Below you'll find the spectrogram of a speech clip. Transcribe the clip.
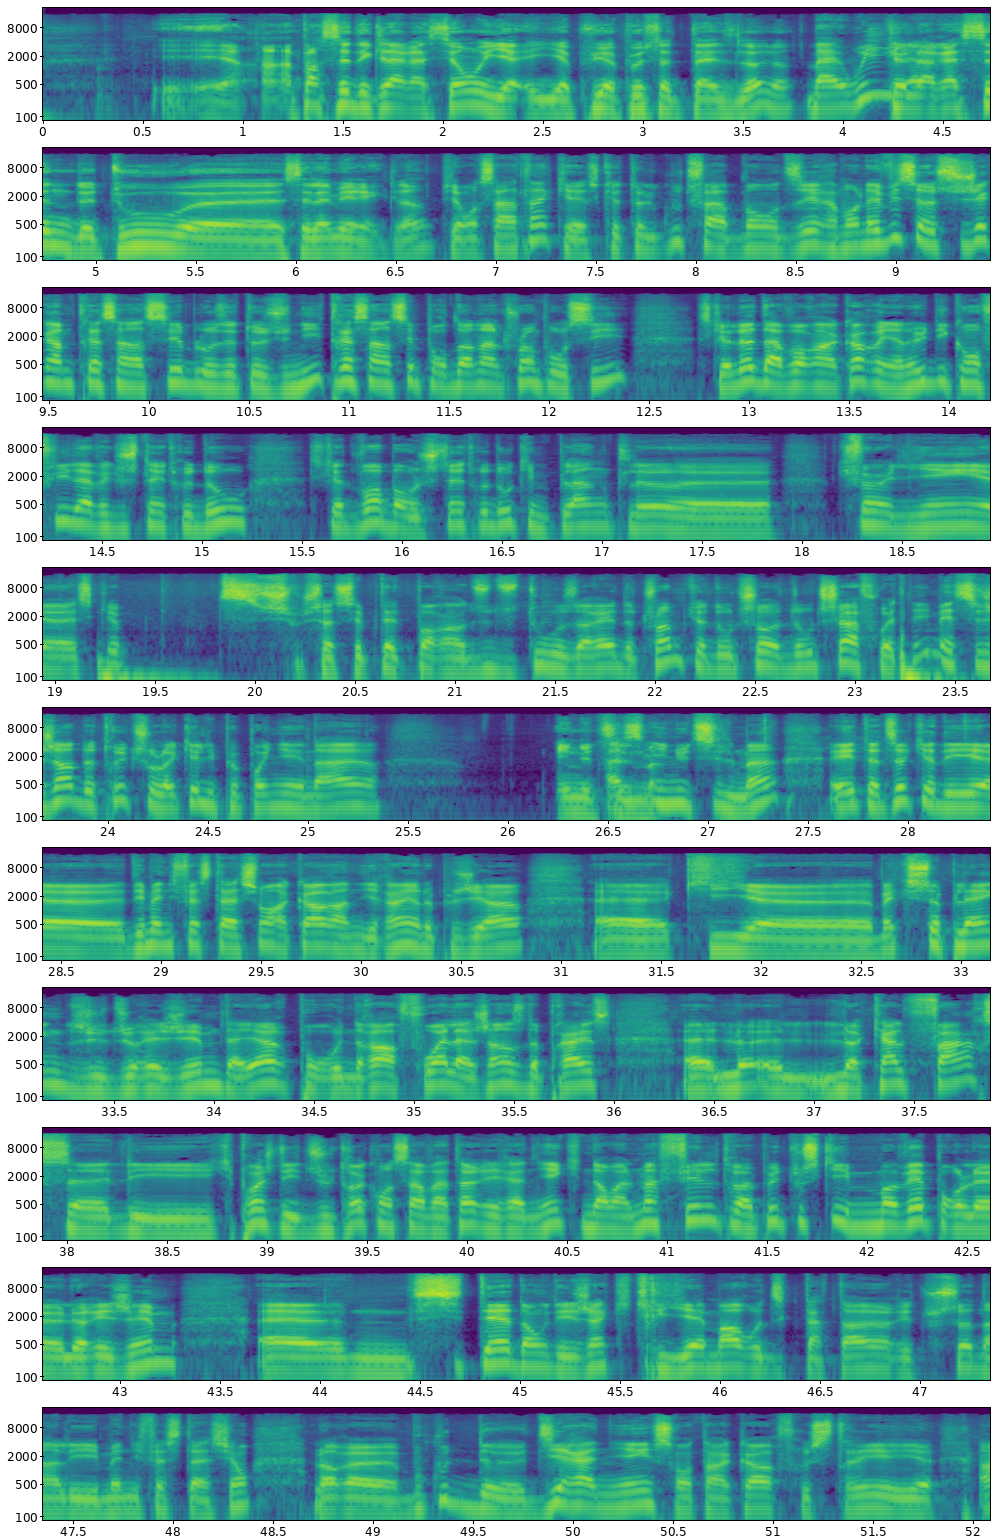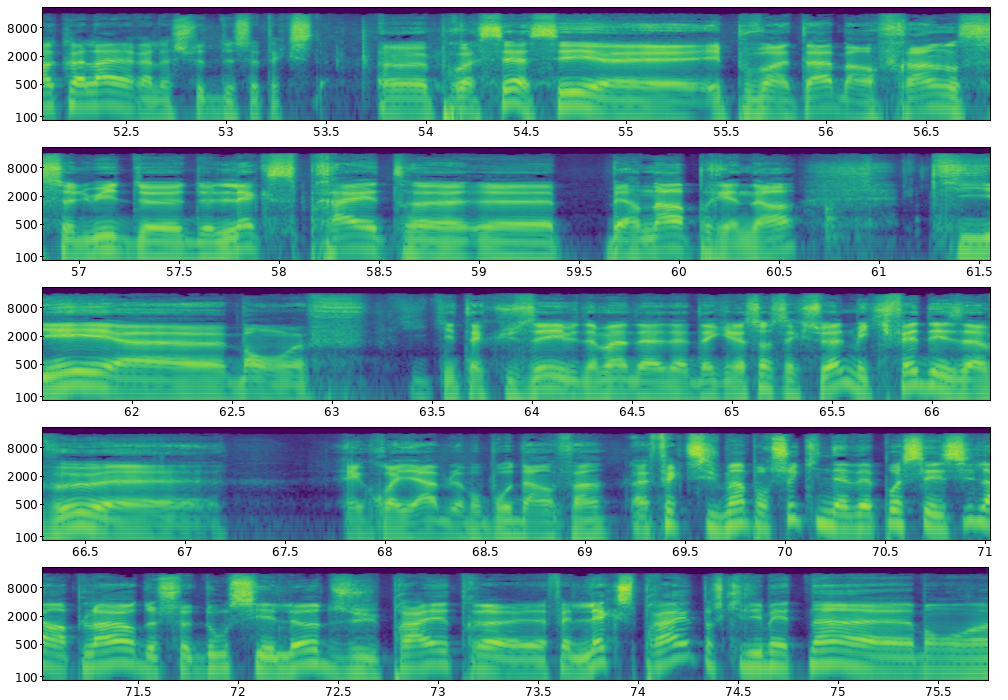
Et, À part ses déclarations, il y a- il y appuie un peu cette thèse-là. là, ben oui. que euh, la racine de tout, euh, c'est l'Amérique. Là. Puis on s'entend que ce que tu as le goût de faire bondir, à mon avis, c'est un sujet quand même très sensible aux États-Unis, très sensible pour Donald Trump aussi. Parce que là, d'avoir encore, il y en a eu des conflits là, avec Justin Trudeau. Est-ce que de voir, bon, Justin Trudeau qui me plante, là, euh, qui fait un lien, euh, est-ce que ça s'est peut-être pas rendu du tout aux oreilles de Trump, qu'il y a d'autres chats, d'autres chats à fouetter, mais c'est le genre de truc sur lequel il peut poigner les nerfs Inutilement. inutilement. Et te dire qu'il y a des, euh, des manifestations encore en Iran, il y en a plusieurs euh, qui, euh, ben, qui se plaignent du, du régime. D'ailleurs, pour une rare fois, l'agence de presse lo- locale Farce, des- qui est proche des ultra-conservateurs iraniens, qui normalement filtre un peu tout ce qui est mauvais pour le, le régime, citait donc des gens qui criaient mort au dictateur et tout ça dans les manifestations. Alors, beaucoup d'Iraniens sont encore frustrés et en colère à la suite de cet accident. Un procès assez épouvantable en France, celui de, l'ex-prêtre euh, Bernard Prénat, qui est, euh, bon, euh, qui, est accusé évidemment d'a- d'a- d'agression sexuelle, mais qui fait des aveux incroyables à propos d'enfants. Effectivement, pour ceux qui n'avaient pas saisi l'ampleur de ce dossier-là du prêtre, euh, fait l'ex-prêtre, parce qu'il est maintenant euh, bon,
